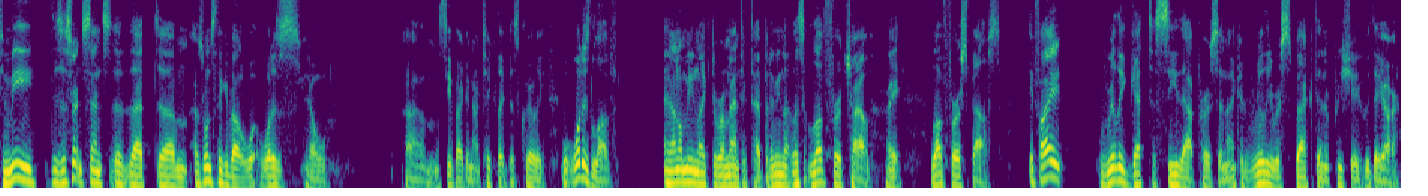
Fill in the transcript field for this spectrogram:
to me, there's a certain sense that um, I was once thinking about what, what is, you know, um, let's see if I can articulate this clearly. What is love? And I don't mean like the romantic type, but I mean, like, let's love for a child, right? Love for a spouse. If I really get to see that person, I could really respect and appreciate who they are,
